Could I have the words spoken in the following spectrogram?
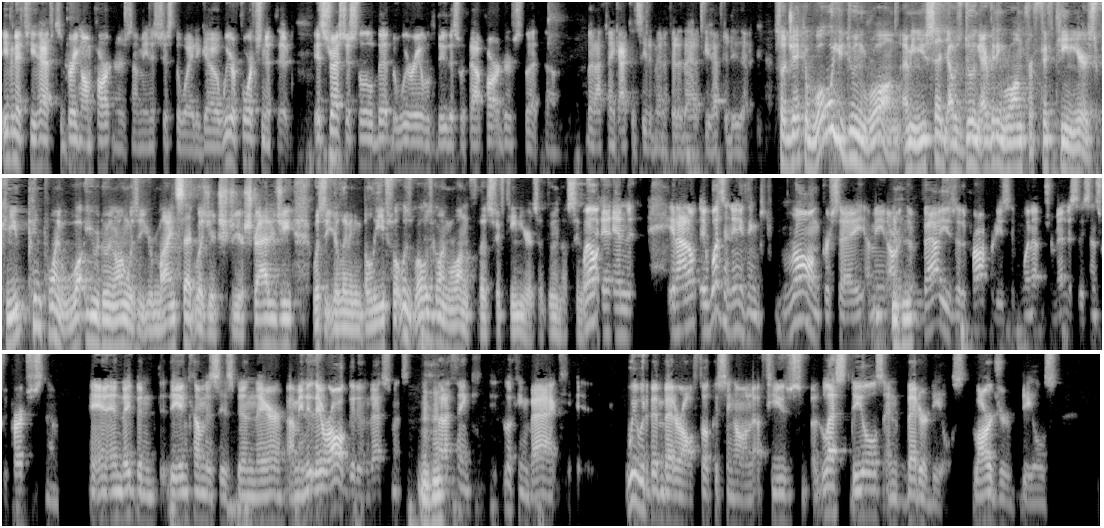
even if you have to bring on partners, I mean, it's just the way to go. We were fortunate that it stressed us a little bit, but we were able to do this without partners. But uh, but I think I can see the benefit of that if you have to do that. So, Jacob, what were you doing wrong? I mean, you said I was doing everything wrong for 15 years. Can you pinpoint what you were doing wrong? Was it your mindset? Was it your your strategy? Was it your limiting beliefs? What was what was going wrong for those 15 years of doing those things? Well, and and I don't. It wasn't anything wrong per se. I mean, our, mm-hmm. the values of the properties have went up tremendously since we purchased them, and, and they've been the income has has been there. I mean, they, they were all good investments, mm-hmm. but I think looking back, we would have been better off focusing on a few less deals and better deals, larger deals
